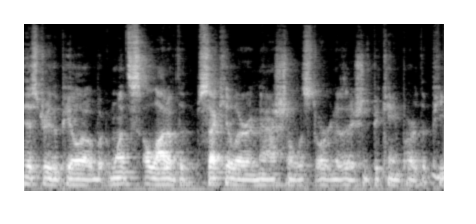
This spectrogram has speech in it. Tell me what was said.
history of the PLO, but once a lot of the secular and nationalist organizations became part of the PA,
